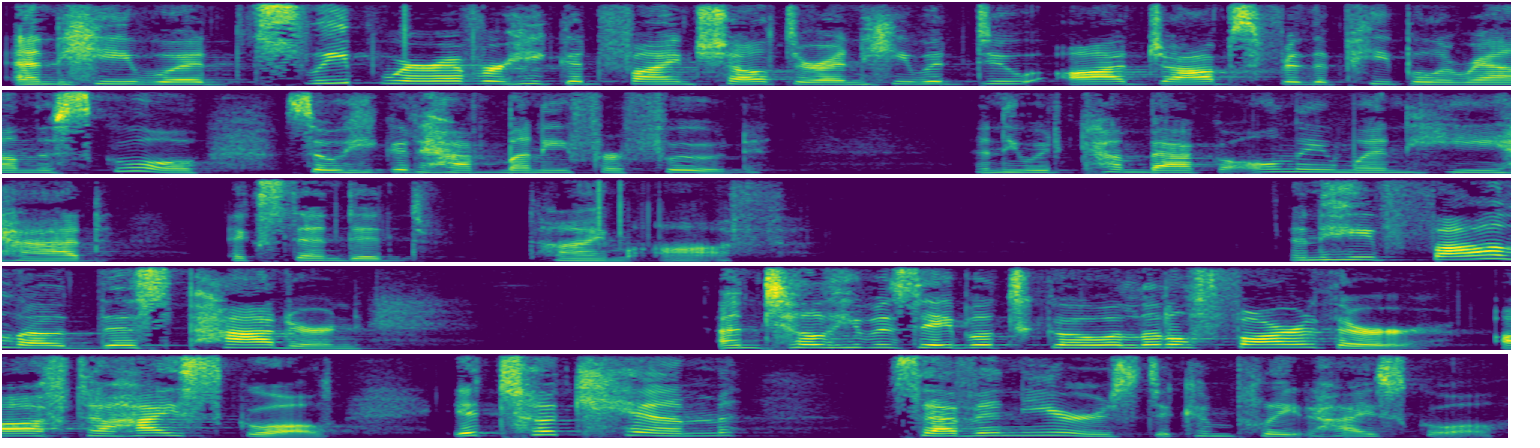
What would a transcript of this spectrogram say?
and he would sleep wherever he could find shelter and he would do odd jobs for the people around the school so he could have money for food. And he would come back only when he had extended time off. And he followed this pattern until he was able to go a little farther off to high school. It took him seven years to complete high school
